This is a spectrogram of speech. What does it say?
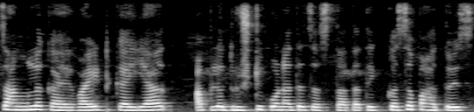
चांगलं काय वाईट काय या आपल्या दृष्टिकोनातच असतं. आता ते कसं पाहतोयस?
